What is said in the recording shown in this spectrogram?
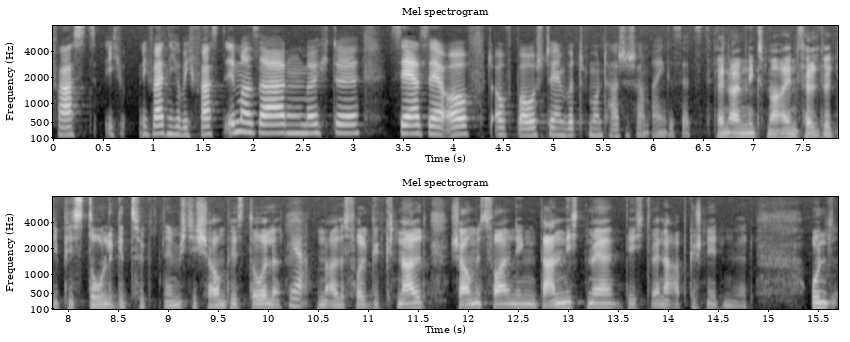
fast, ich, ich weiß nicht, ob ich fast immer sagen möchte, sehr, sehr oft auf Baustellen wird Montageschaum eingesetzt. Wenn einem nichts mehr einfällt, wird die Pistole gezückt, nämlich die Schaumpistole ja. und alles voll geknallt. Schaum ist vor allen Dingen dann nicht mehr dicht, wenn er abgeschnitten wird. Und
